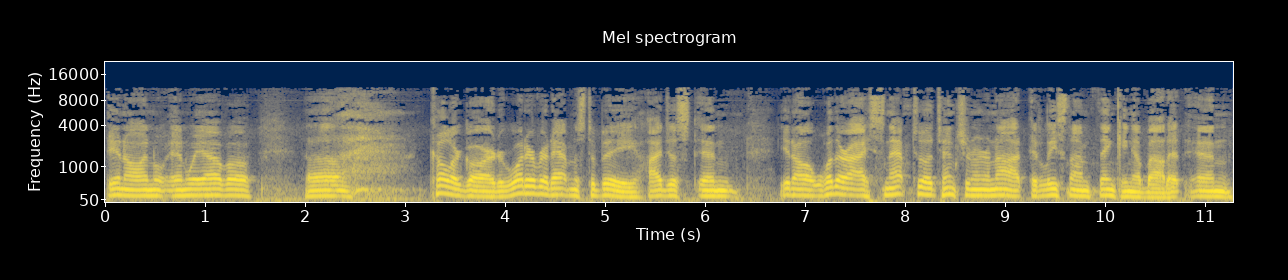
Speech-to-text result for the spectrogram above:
you know, and and we have a. Uh, color guard or whatever it happens to be. I just and you know whether I snap to attention or not, at least I'm thinking about it and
